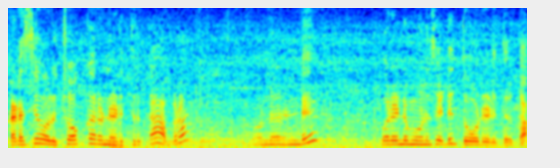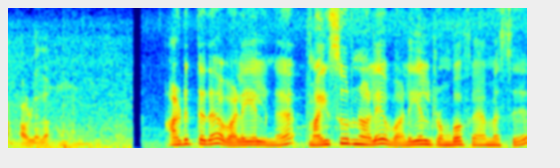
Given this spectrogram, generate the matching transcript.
கடைசியாக ஒரு சோக்கர் ஒன்று எடுத்திருக்கா அப்புறம் ஒன்று ரெண்டு ஒரு ரெண்டு மூணு செட்டு தோடு எடுத்திருக்கா அவ்வளோதான் அடுத்ததாக வளையலுங்க. மைசூர்னாலே வளையல் ரொம்ப ஃபேமஸ்ஸு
